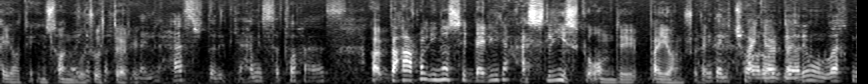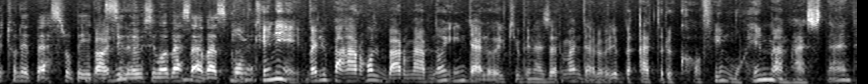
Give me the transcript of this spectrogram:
حیات انسان وجود داره. دلیل حصر دارید که همین ستا هست؟ به هر حال اینا سه دلیل اصلی است که عمده بیان شده. اگه دلیل چهارم بیاریم اون وقت می‌تونه بحث رو به یک بله. سیما بحث عوض کنه ممکنه ولی به هر حال بر مبنای این دلایل که به نظر من دلایل به قدر کافی مهمم هستند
